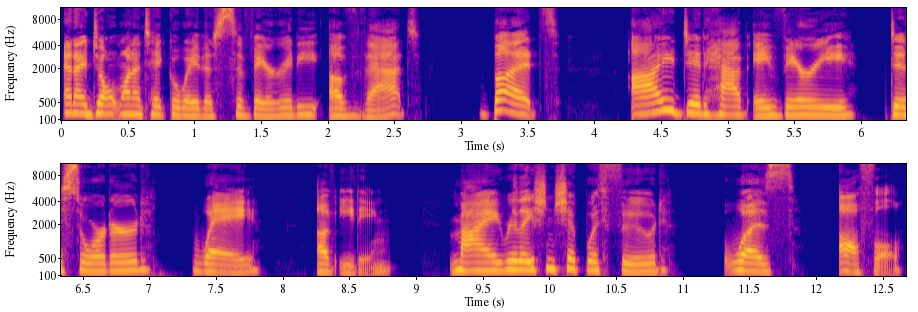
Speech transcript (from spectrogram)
And I don't want to take away the severity of that. But I did have a very disordered way of eating. My relationship with food was awful.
